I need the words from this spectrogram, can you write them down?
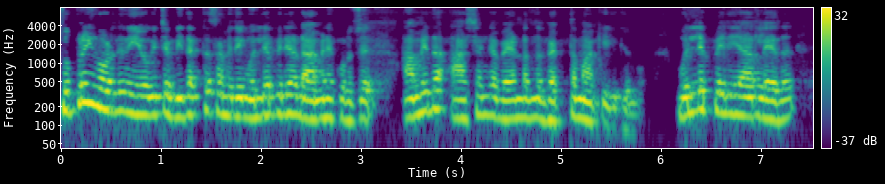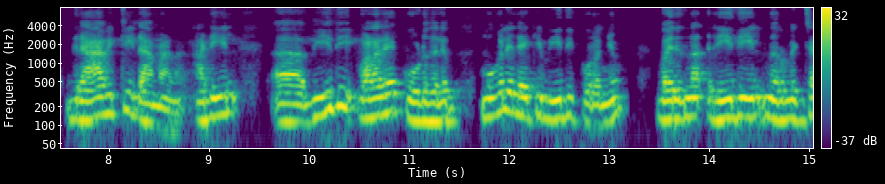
സുപ്രീം കോടതി നിയോഗിച്ച വിദഗ്ധ സമിതി മുല്ലപ്പെരിയാർ ഡാമിനെ കുറിച്ച് അമിത ആശങ്ക വേണ്ടെന്ന് വ്യക്തമാക്കിയിരിക്കുന്നു. മുല്ലപ്പെരിയാറിലേത് ഗ്രാവിറ്റി ഡാമാണ്. അടിയിൽ വീതി വളരെ കൂടുതലും മുകളിലേക്ക് വീതി കുറഞ്ഞു വരുന്ന രീതിയിൽ നിർമ്മിച്ച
